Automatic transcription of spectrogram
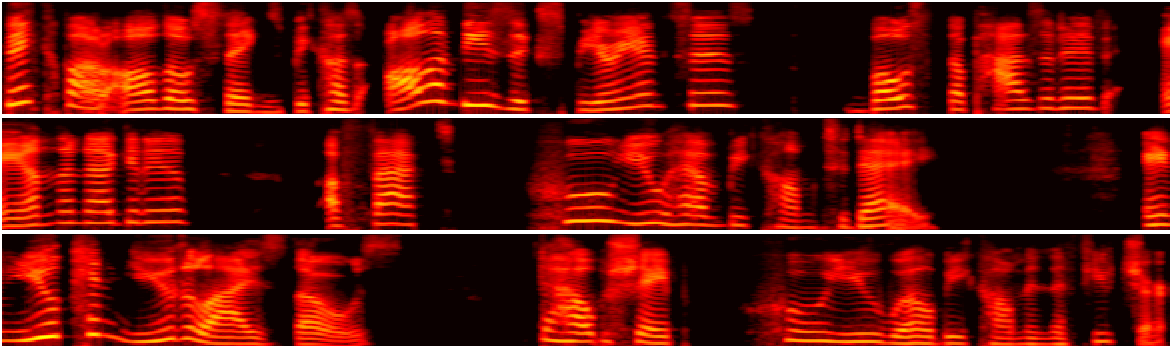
Think about all those things because all of these experiences, both the positive and the negative, affect who you have become today. And you can utilize those to help shape who you will become in the future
